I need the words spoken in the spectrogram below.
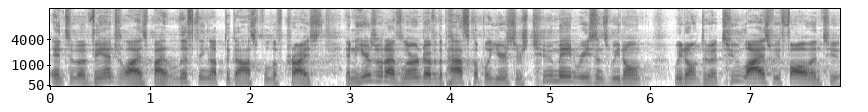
and to evangelize by lifting up the gospel of Christ. And here's what I've learned over the past couple years there's two main reasons we don't, we don't do it, two lies we fall into.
